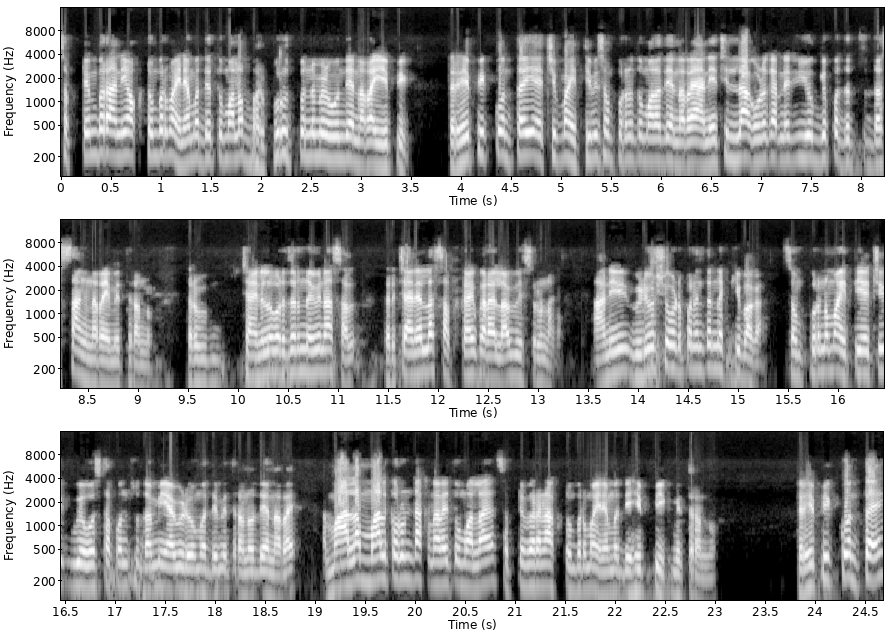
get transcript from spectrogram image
सप्टेंबर आणि ऑक्टोबर महिन्यामध्ये तुम्हाला भरपूर उत्पन्न मिळवून देणार आहे हे पीक. तर हे पीक कोणतं आहे याची माहिती मी संपूर्ण तुम्हाला देणार आहे आणि याची लागवड करण्याची योग्य पद्धत सुद्धा सांगणार आहे मित्रांनो. तर चॅनलवर जर नवीन असाल तर चॅनलला सबस्क्राईब करायला विसरू नका. आणि व्हिडिओ शेवटपर्यंत नक्की बघा. संपूर्ण माहिती याची व्यवस्थापन सुद्धा मी या व्हिडिओमध्ये मित्रांनो देणार आहे. माला माल करून टाकणार आहे तुम्हाला सप्टेंबर आणि ऑक्टोबर महिन्यामध्ये हे पीक मित्रांनो. तर हे पीक कोणतं आहे?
